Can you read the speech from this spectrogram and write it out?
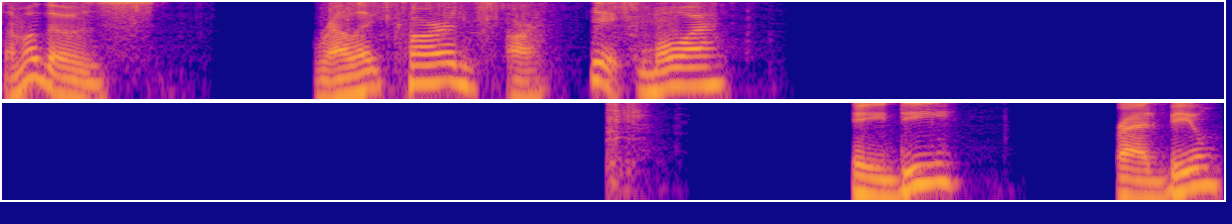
Some of those relic cards are thick, boy. AD, Brad Beal.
